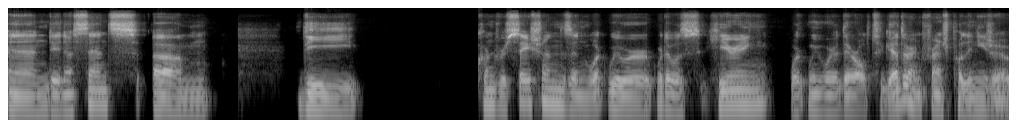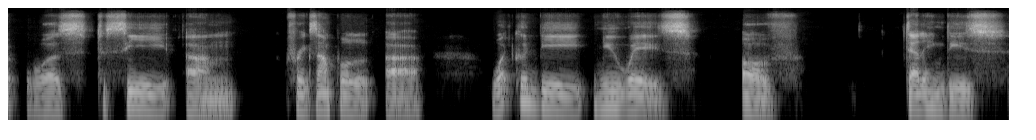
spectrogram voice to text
and in a sense, um, the conversations and what we were, what I was hearing, what we were there all together in French Polynesia was to see, um, for example, uh, what could be new ways of telling these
